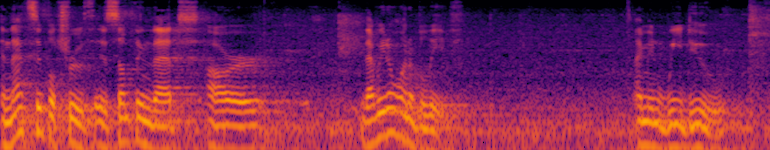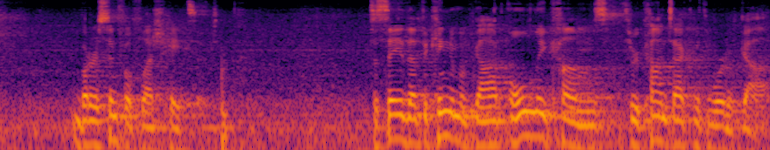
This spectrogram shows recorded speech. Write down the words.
And that simple truth is something that our that we don't want to believe. I mean, we do, but our sinful flesh hates it. To say that the kingdom of God only comes through contact with the Word of God.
